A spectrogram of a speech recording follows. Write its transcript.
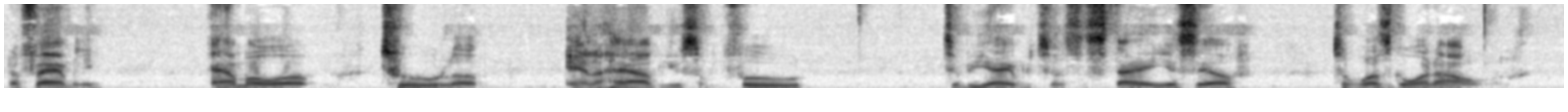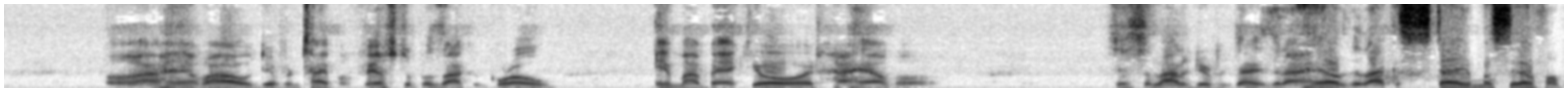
the family, ammo up, tool up, and have you some food to be able to sustain yourself to what's going on. Uh, I have all different type of vegetables I could grow in my backyard. I have uh, just a lot of different things that I have that I can sustain myself. I'm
